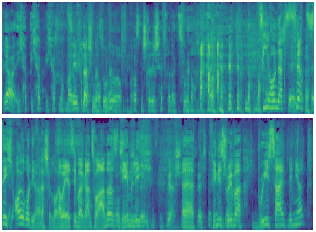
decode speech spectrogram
Ja, ich habe ich hab, ich hab noch mal Zehn auf, Flaschen auf, hast du, auf, ne? auf Kostenstelle Chefredaktion noch, noch mal 440 Euro die Flasche, Leute. Aber jetzt sind wir ganz woanders, nämlich äh, Finis River Breeside Vineyard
